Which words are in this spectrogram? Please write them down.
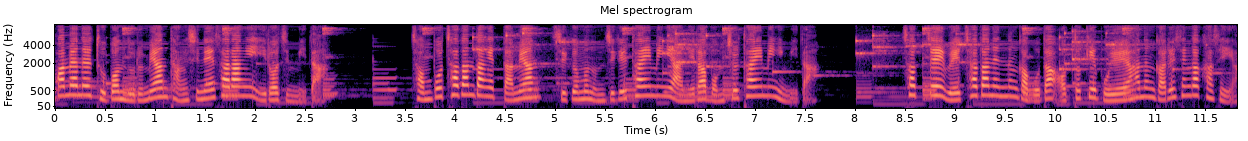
화면을 두 번 누르면 당신의 사랑이 이뤄집니다. 전부 차단당했다면 지금은 움직일 타이밍이 아니라 멈출 타이밍입니다. 첫째, 왜 차단했는가 보다 어떻게 보여야 하는가를 생각하세요.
